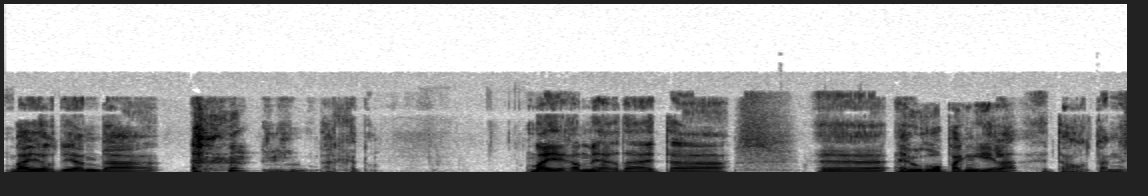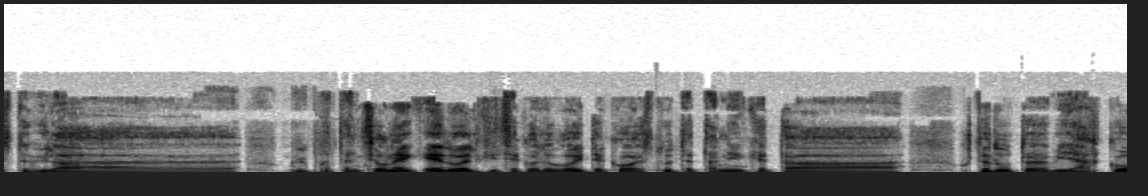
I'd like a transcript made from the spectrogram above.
Bai, ordean da, parkatu. Bai, egan behar da, eta uh, Europan gila, eta hortan ez dugula uh, guk pretentzioneik edo elkitzeko dugu egiteko ez dutetanik eta uste dut uh, biharko,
